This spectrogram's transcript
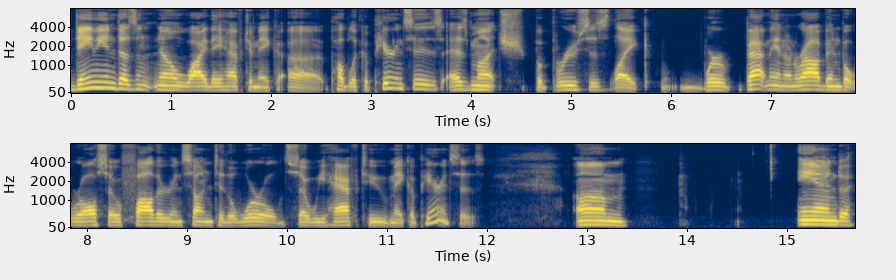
Damian doesn't know why they have to make uh public appearances as much, but Bruce is like we're Batman and Robin, but we're also father and son to the world, so we have to make appearances. Um and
